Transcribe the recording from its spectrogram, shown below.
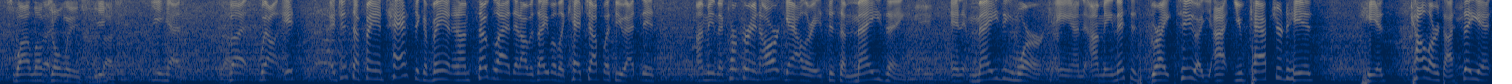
That's why I love Jolene. She's the Ye- best. Yes. But well, it's just a fantastic event, and I'm so glad that I was able to catch up with you at this. I mean, the Corcoran Art Gallery is just amazing, Amazing. and amazing work. And I mean, this is great too. I, I, you've captured his his colors. I see it,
